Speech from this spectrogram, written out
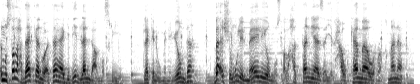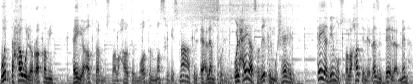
المصطلح ده كان وقتها جديد لنج على المصريين لكن ومن اليوم ده بقى الشمول المالي ومصطلحات تانية زي الحوكمة والرقمنة والتحول الرقمي هي أكتر مصطلحات المواطن المصري بيسمعها في الإعلام كله. والحقيقة يا صديقي المشاهد هي دي المصطلحات اللي لازم تقلق منها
